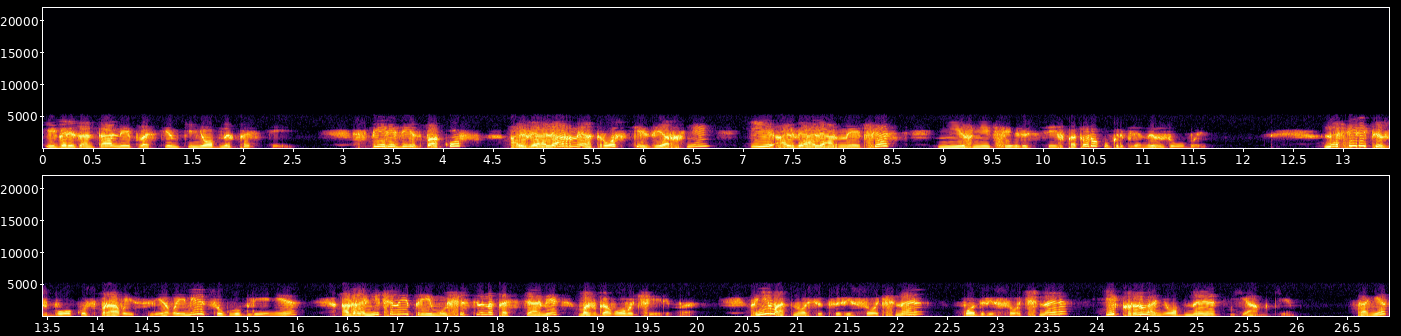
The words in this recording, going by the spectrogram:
и горизонтальные пластинки небных костей. Спереди и с боков альвеолярные отростки верхней и альвеолярная часть нижней челюсти, в которых укреплены зубы. На черепе сбоку, справа и слева имеются углубления, ограниченные преимущественно костями мозгового черепа. К ним относятся височная, подвисочная и крылонебная ямки. Конец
